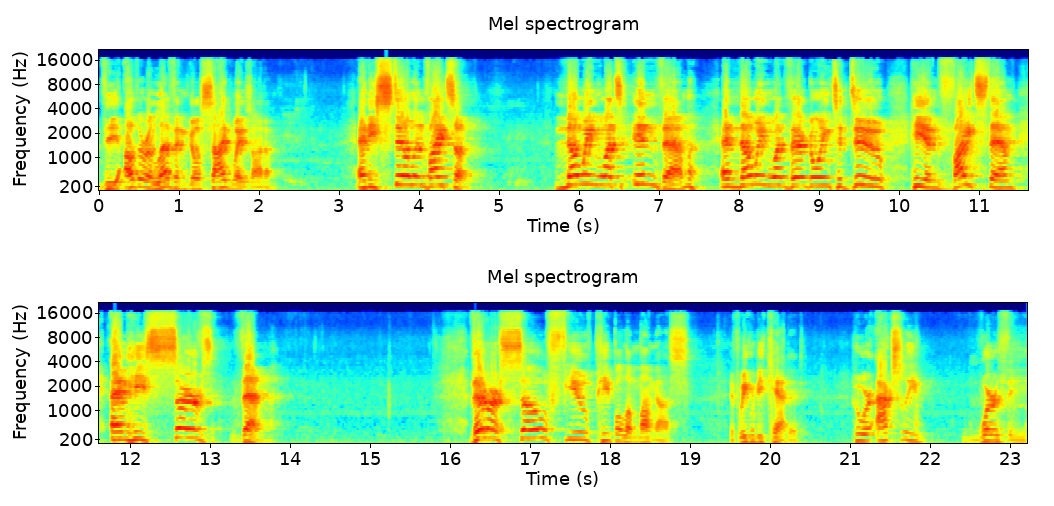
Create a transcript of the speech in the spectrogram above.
The other 11 go sideways on him. And he still invites them, knowing what's in them and knowing what they're going to do, he invites them and he serves them. There are so few people among us, if we can be candid, who are actually worthy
